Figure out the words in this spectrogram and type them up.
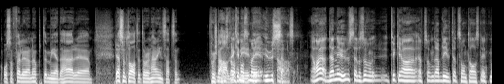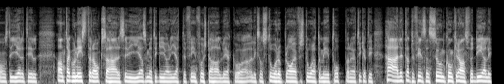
och så följer han upp det med det här eh, resultatet och den här insatsen. Första halvleken är, man, är usel ja. alltså. Ja, ja, den är usel och så tycker jag, eftersom det har blivit ett sånt avsnitt, man måste ge det till antagonisterna också här, Sevilla som jag tycker gör en jättefin första halvlek och liksom står upp bra. Jag förstår att de är i toppen och jag tycker att det är härligt att det finns en sund konkurrensfördel i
